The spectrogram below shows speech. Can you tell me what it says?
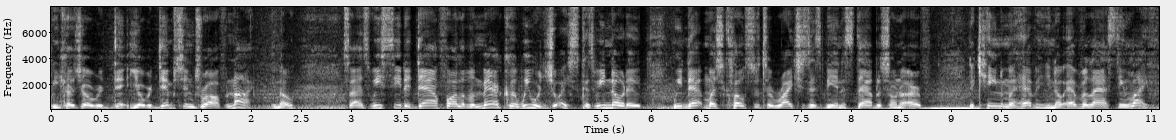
because your rede- your redemption draweth nigh. You know, so as we see the downfall of America, we rejoice because we know that we that much closer to righteousness being established on the earth, the kingdom of heaven. You know, everlasting life,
